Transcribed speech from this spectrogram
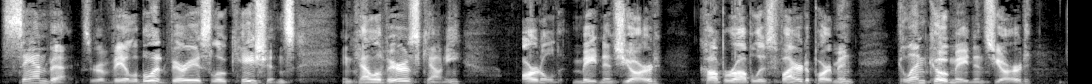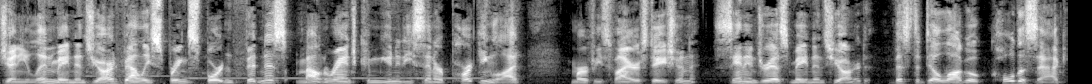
sandbags are available at various locations in Calaveras County, Arnold Maintenance Yard, Copperopolis Fire Department, Glencoe Maintenance Yard, Jenny Lind Maintenance Yard, Valley Springs Sport and Fitness, Mountain Ranch Community Center parking lot, Murphys Fire Station, San Andreas Maintenance Yard, Vista del Lago Cul-de-sac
